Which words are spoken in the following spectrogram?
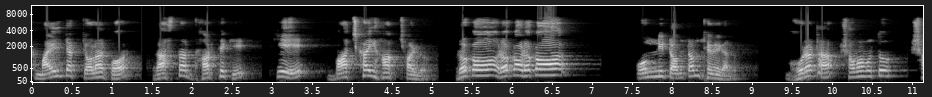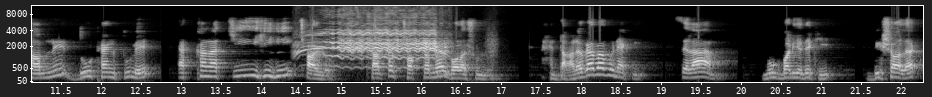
মাইলটা চলার পর রাস্তার ধার থেকে কে বাজখাই হাঁক ছাড়ল। রোকো রোকো রোকো। অমনি টমটম থেমে গেল। ঘোড়াটা স্বভাবত সামনে দু ঠ্যাং তুলে একখানা চি হি হি ছাড়ল। তারপর ছক্কা মেয়ার গলা শুনল। দারোগা বাবু নাকি? সেলাম। মুখ বাড়িয়ে দেখি বিশাল এক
